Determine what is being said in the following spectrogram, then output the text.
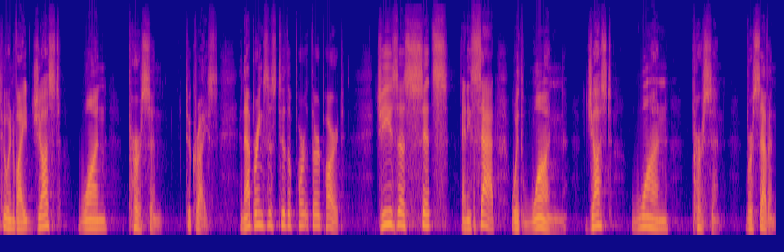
to invite just one person to Christ. And that brings us to the part, third part. Jesus sits and he sat with one, just one person. Verse 7.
